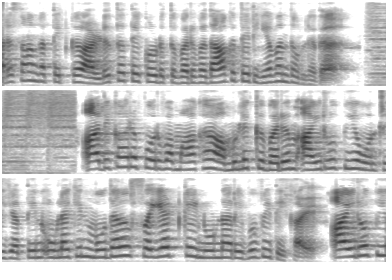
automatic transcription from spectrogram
அரசாங்கத்திற்கு அழுத்தத்தை கொடுத்து வருவதாக தெரிய வந்துள்ளது அதிகாரப்பூர்வமாக அமுலுக்கு வரும் ஐரோப்பிய ஒன்றியத்தின் உலகின் முதல் செயற்கை நுண்ணறிவு விதிகள். ஐரோப்பிய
